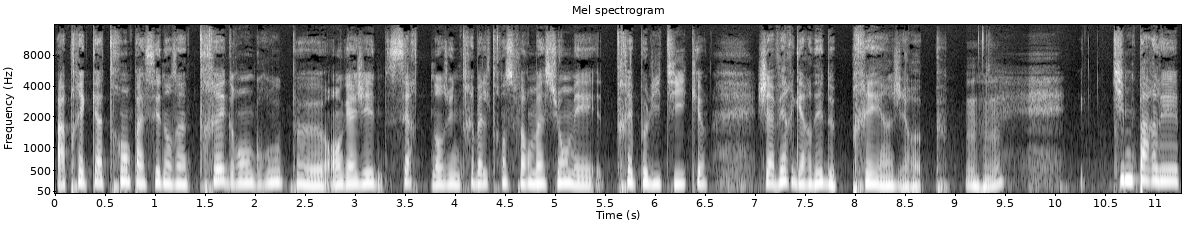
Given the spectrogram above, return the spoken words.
après quatre ans passés dans un très grand groupe, euh, engagé certes dans une très belle transformation, mais très politique, j'avais regardé de près un Gérop. Mhm. Qui me parlait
